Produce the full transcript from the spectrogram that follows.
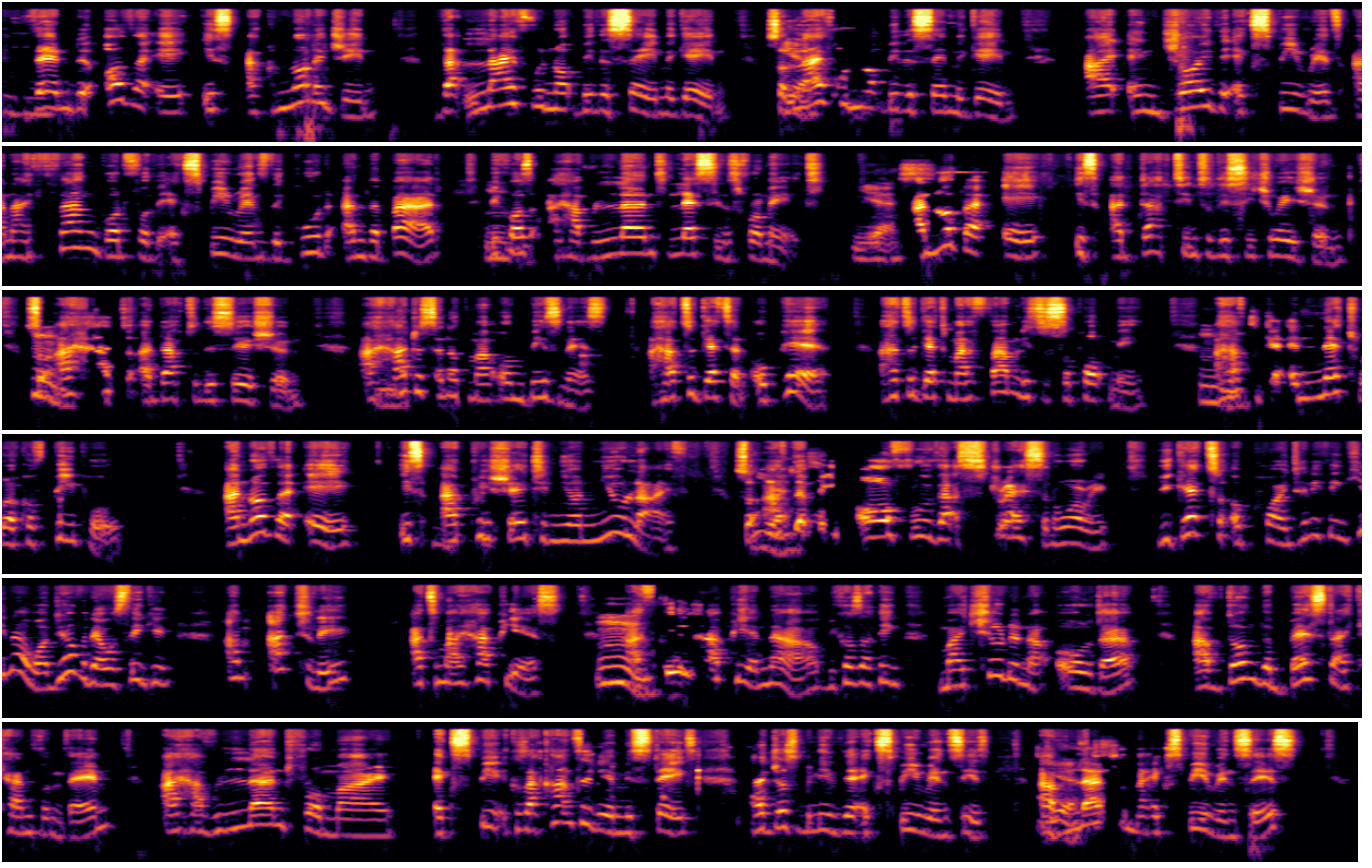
Mm-hmm. Then the other A is acknowledging that life will not be the same again. So yeah. life will not be the same again. I enjoy the experience and I thank God for the experience, the good and the bad, because mm. I have learned lessons from it. Yes. Another A is adapting to the situation. So mm. I had to adapt to the situation. I mm. had to set up my own business. I had to get an au pair. I had to get my family to support me. Mm. I have to get a network of people. Another A is mm. appreciating your new life. So yes. after being all through that stress and worry, you get to a point and you think, you know what? The other day I was thinking, I'm actually at my happiest. Mm. I feel happier now because I think my children are older. I've done the best I can from them. I have learned from my experience because I can't say they're mistakes. I just believe they're experiences. I've yes. learned from my experiences.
